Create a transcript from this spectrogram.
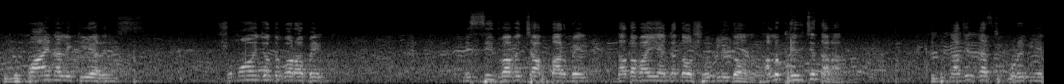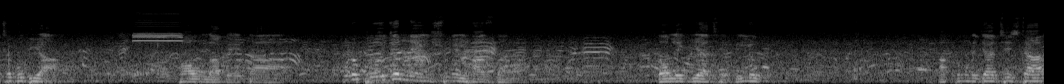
কিন্তু ফাইনালি ক্লিয়ারেন্স সময় যত করাবে নিশ্চিতভাবে চাপ বাড়বে। দাদাভাই একাদশ, হুগলি দল, ভালো খেলছে তারা। কিন্তু কাজের কাজটি করে নিয়েছে বুদিয়া ফাউল হবে এটা। কোনো প্রয়োজন নেই সুনীল হাসদা দল এগিয়ে আছে, বিল্লু। আক্রমণে যাওয়ার চেষ্টা।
